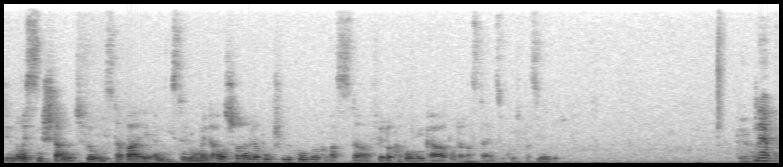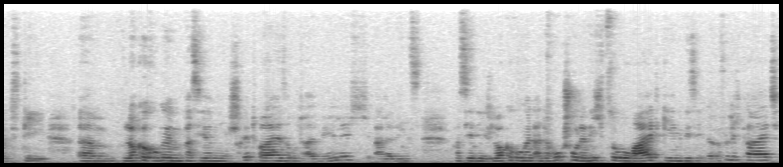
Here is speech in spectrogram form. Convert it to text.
den neuesten Stand für uns dabei, ähm, wie es denn im Moment ausschaut an der Hochschule Coburg, was da für Lockerungen gab oder was da in Zukunft passieren wird? Ja. Na gut, die ähm, Lockerungen passieren schrittweise und allmählich. Allerdings passieren die Lockerungen an der Hochschule nicht so weitgehend, wie sie in der Öffentlichkeit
